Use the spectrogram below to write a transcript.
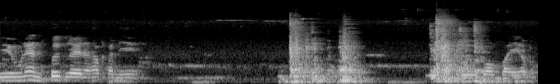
วิวแน่นปึ๊กเลยนะครับคันนี้ ดูคว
